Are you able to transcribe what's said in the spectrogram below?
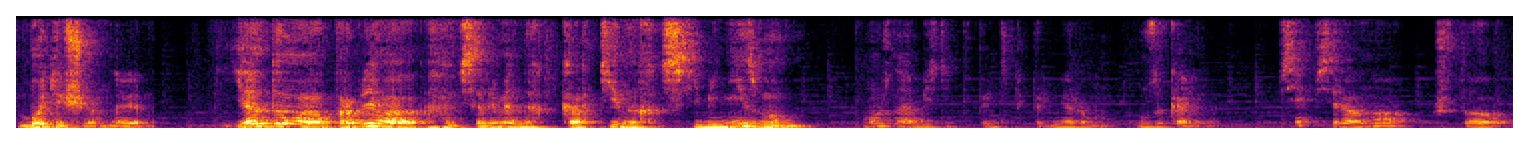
Будет еще, наверное. Я думаю, проблема в современных картинах с феминизмом можно объяснить, в принципе, примером музыкальным. Всем все равно, что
